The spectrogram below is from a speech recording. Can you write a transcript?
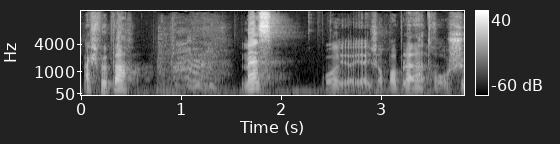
Ah, je peux pas. Mince. Oh, j'en prends plein la tronche.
